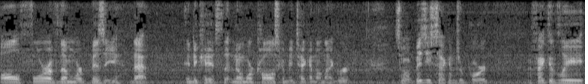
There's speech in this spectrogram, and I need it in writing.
all four of them were busy, that indicates that no more calls can be taken on that group. So a busy seconds report effectively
